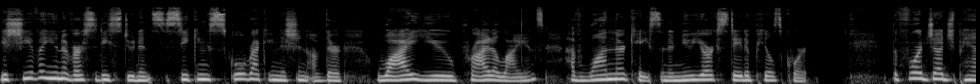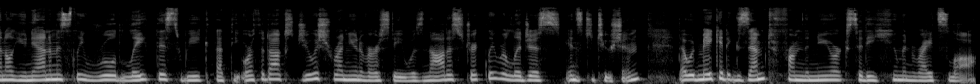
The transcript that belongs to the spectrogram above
Yeshiva University students seeking school recognition of their YU Pride Alliance have won their case in a New York State appeals court. The four judge panel unanimously ruled late this week that the Orthodox Jewish run university was not a strictly religious institution that would make it exempt from the New York City human rights law.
